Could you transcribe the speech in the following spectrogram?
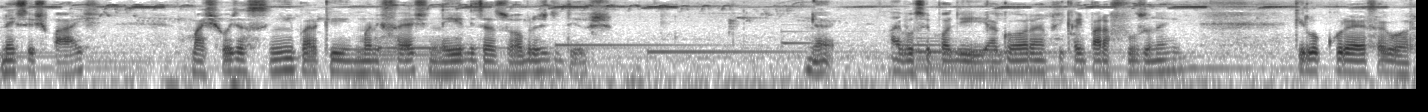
nem seus pais, mas foi assim para que manifeste neles as obras de Deus. Né? Aí você pode agora ficar em parafuso, né? Que loucura é essa agora?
